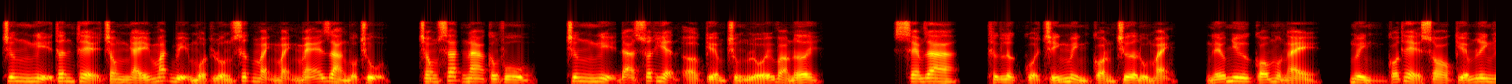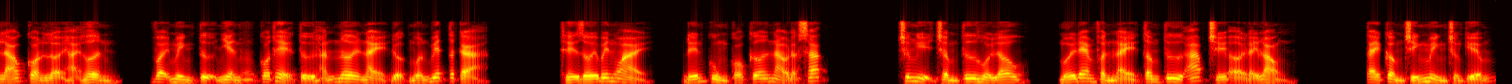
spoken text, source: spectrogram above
trương nghị thân thể trong nháy mắt bị một luồng sức mạnh mạnh mẽ ràng buộc trụ, trong sát na công phu, trương nghị đã xuất hiện ở kiếm trùng lối vào nơi. Xem ra, thực lực của chính mình còn chưa đủ mạnh, nếu như có một ngày, mình có thể so kiếm linh lão còn lợi hại hơn, vậy mình tự nhiên có thể từ hắn nơi này được muốn biết tất cả. Thế giới bên ngoài, đến cùng có cỡ nào đặc sắc? Trương nghị trầm tư hồi lâu, mới đem phần này tâm tư áp chế ở đáy lòng. Tay cầm chính mình trường kiếm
